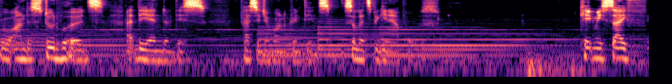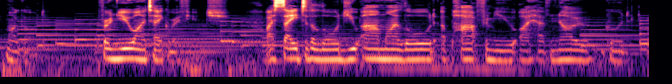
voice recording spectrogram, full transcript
well understood words at the end of this passage of 1 Corinthians. So let's begin our pause. Keep me safe, my God, for in you I take refuge. I say to the Lord, You are my Lord. Apart from you, I have no good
